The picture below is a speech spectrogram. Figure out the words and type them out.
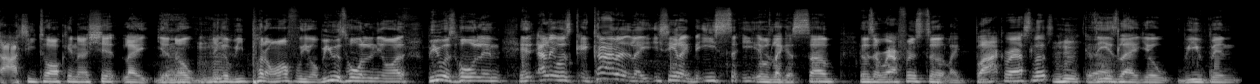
actually talking that shit, like you know, mm-hmm. nigga, we put on for you. We was holding y'all. We was holding, it, and it was it kind of like you see like the East. It was like a sub. It was a reference to like black wrestlers mm-hmm. because he's like, yo, we've been.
